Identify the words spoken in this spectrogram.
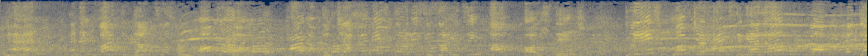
Japan and invite the dancers from Odoro, part of the Japanese Study Society up on stage. Please put your hands together for!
